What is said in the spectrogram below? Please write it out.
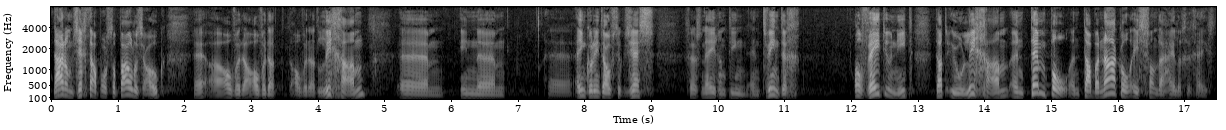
Daarom zegt de apostel Paulus ook over, de, over, dat, over dat lichaam uh, in uh, 1 Korinthe hoofdstuk 6, vers 19 en 20. Of weet u niet dat uw lichaam een tempel, een tabernakel is van de Heilige Geest?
